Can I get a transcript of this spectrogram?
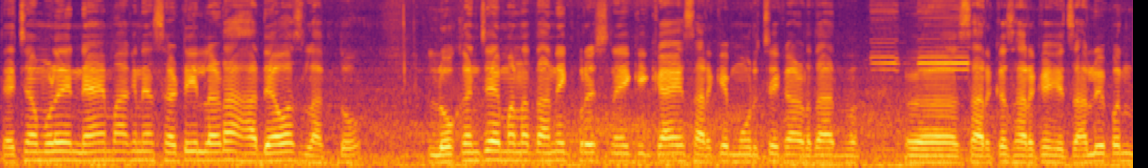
त्याच्यामुळे न्याय मागण्यासाठी लढा हा द्यावाच लागतो. लोकांच्याही मनात अनेक प्रश्न आहे की काय सारखे मोर्चे काढतात सारखं सारखं हे चालू आहे. पण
